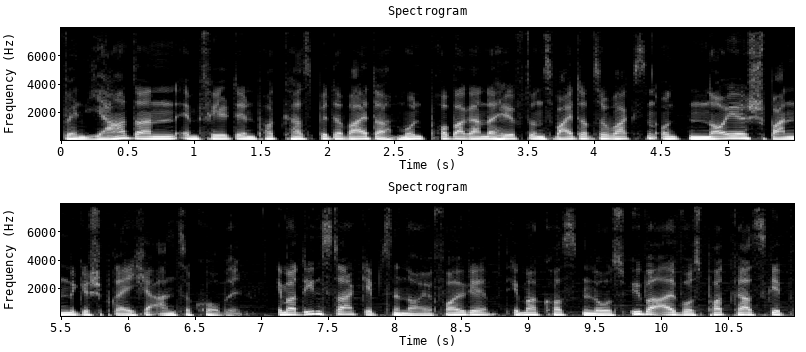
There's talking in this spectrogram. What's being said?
Wenn ja, dann empfehlt den Podcast bitte weiter. Mundpropaganda hilft uns weiter zu wachsen und neue spannende Gespräche anzukurbeln. Immer Dienstag gibt's eine neue Folge, immer kostenlos, überall, wo es Podcasts gibt,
